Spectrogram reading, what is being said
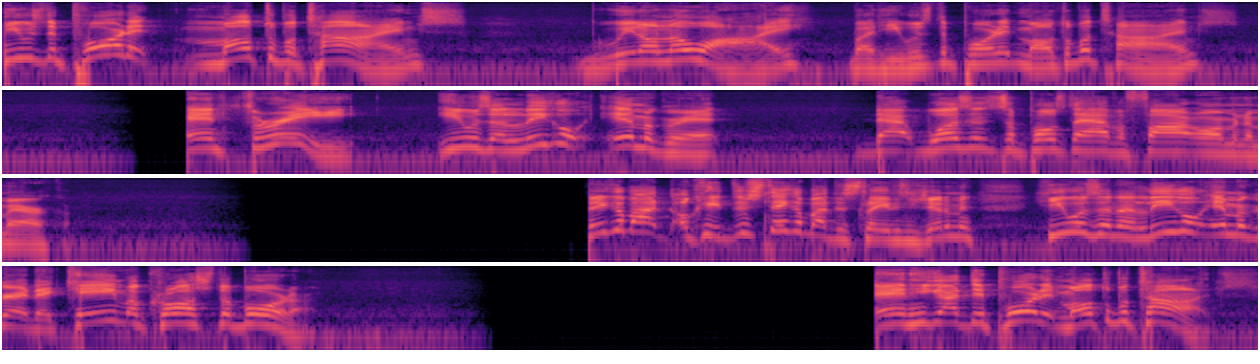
He was deported multiple times. We don't know why, but he was deported multiple times. And three, he was a legal immigrant that wasn't supposed to have a firearm in America. Think about okay, just think about this, ladies and gentlemen. He was an illegal immigrant that came across the border. And he got deported multiple times.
